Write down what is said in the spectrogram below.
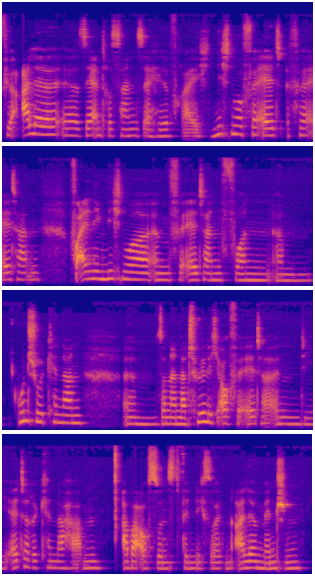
für alle äh, sehr interessant, sehr hilfreich. Nicht nur für, El für Eltern, vor allen Dingen nicht nur ähm, für Eltern von ähm, Grundschulkindern, ähm, sondern natürlich auch für Eltern, die ältere Kinder haben. Aber auch sonst, finde ich, sollten alle Menschen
